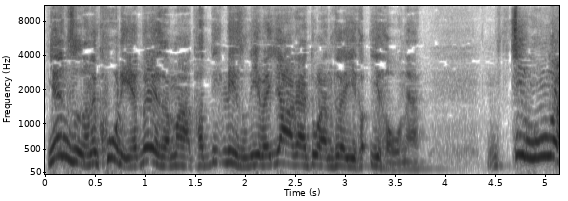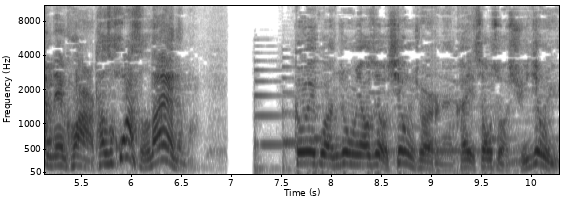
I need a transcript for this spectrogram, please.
因此呢，库里为什么他地历史地位压盖杜兰特一头一头呢？进攻端这块儿他是划时代的嘛。各位观众要是有兴趣呢，可以搜索徐静宇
